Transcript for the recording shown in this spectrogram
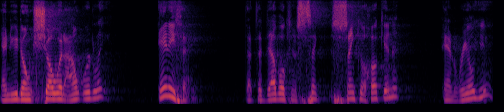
and you don't show it outwardly, anything that the devil can sink, sink a hook in it and reel you,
